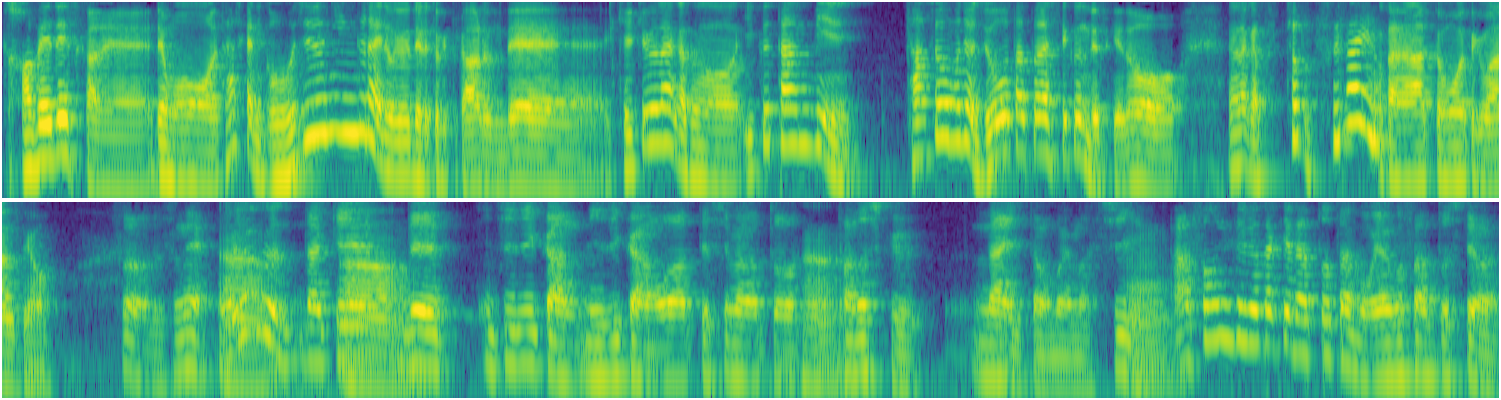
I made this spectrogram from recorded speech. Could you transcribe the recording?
壁ですかね。でも、確かに50人ぐらいで泳いでる時とかあるんで、結局なんかその、行くたんびに、多少もちろん上達はしていくんですけど、なんかちょっと辛いのかなって思う時もあるんですよ。そうですね。泳ぐだけで1時間、2時間終わってしまうと楽しくないと思いますし、うん、遊んでるだけだと多分親御さんとしては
